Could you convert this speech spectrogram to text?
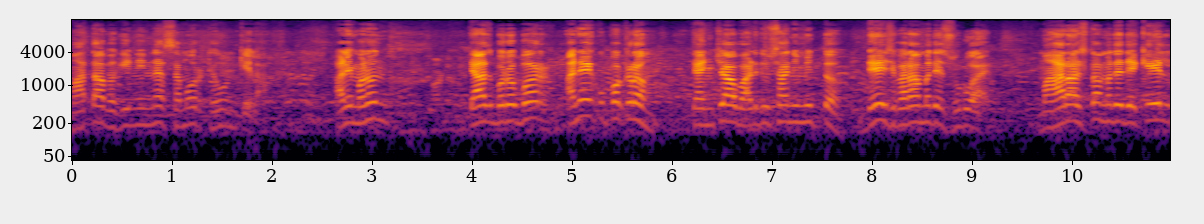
माता भगिनींना समोर ठेवून केला. आणि म्हणून त्याचबरोबर अनेक उपक्रम त्यांच्या वाढदिवसानिमित्त देशभरामध्ये सुरू आहेत. महाराष्ट्रामध्ये देखील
